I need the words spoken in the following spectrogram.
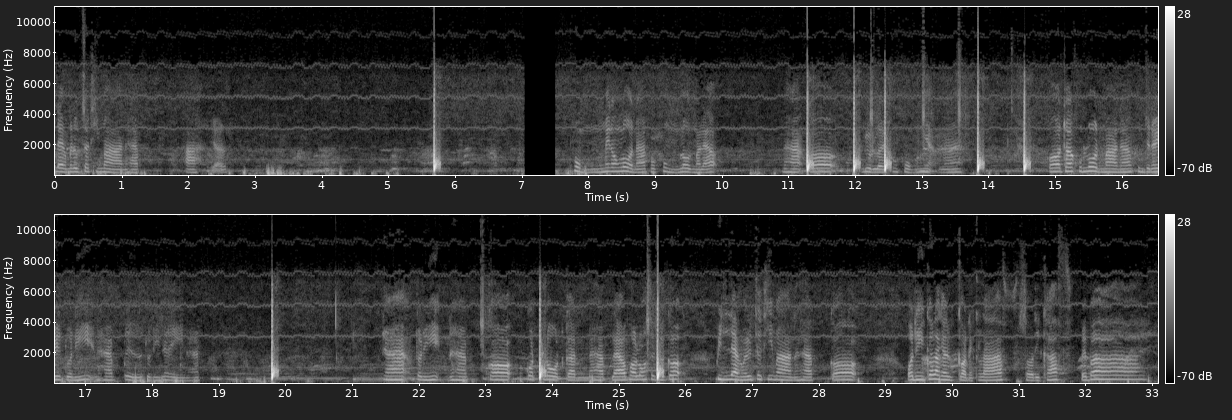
แรงไม่รู้จักที่มานะครับ อะ เดี๋ยวผมไม่ต้องโหลดนะเพราะผมโหลดมาแล้ว นะฮะ ก็หยุดเลยของผมเนี่ยนะ ก็ถ้าคุณโหลดมานะ คุณจะได้ตัวนี้นะครับหรือตัวนี้นั่นเองนะครับนะฮะตัวนี้นะครับ ก็กดโหลดกันนะครับ แล้วพอโหลดเสร็จแล้วก็ปินแหล่งไว้ที่ที่มานะครับ ก็วันนี้ก็ลากันก่อนนะครับ สวัสดีครับ บ๊ายบาย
